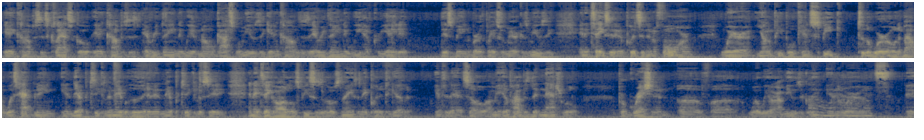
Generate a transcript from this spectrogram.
it encompasses classical, it encompasses everything that we have known, gospel music, it encompasses everything that we have created. This being the birthplace of America's music, and it takes it and it puts it in a form where young people can speak to the world about what's happening in their particular neighborhood and in their particular city. And they take all those pieces of those things and they put it together into that. So, I mean, hip hop is the natural progression of uh, where we are musically Oh, in the world. that's- Yeah.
